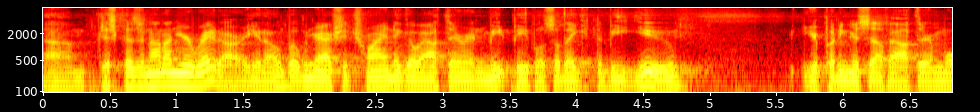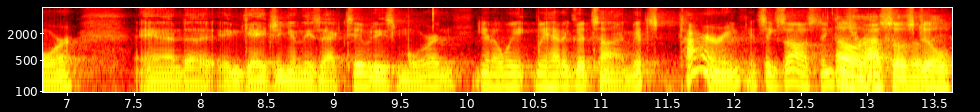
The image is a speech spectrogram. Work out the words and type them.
Um, just because they're not on your radar, you know. But when you're actually trying to go out there and meet people so they get to meet you, you're putting yourself out there more and uh, engaging in these activities more. And you know, we, we had a good time. It's tiring, it's exhausting because oh, you're absolutely. also still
